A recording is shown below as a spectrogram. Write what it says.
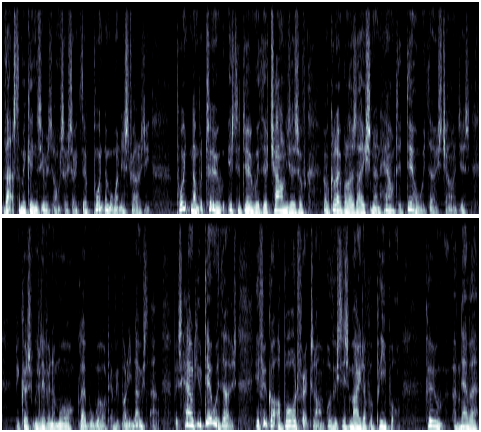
That's the McKinsey result. So, so point number one is strategy. Point number two is to do with the challenges of, of globalization and how to deal with those challenges because we live in a more global world. Everybody knows that. But how do you deal with those? If you've got a board, for example, which is made up of people who have never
